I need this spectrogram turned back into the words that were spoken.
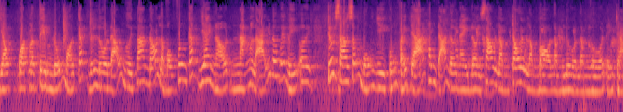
dọc hoặc là tìm đủ mọi cách để lừa đảo người ta, đó là một phương cách dai nợ nặng lãi đó quý vị ơi. Trước sau sớm muộn gì cũng phải trả, không trả đời này đời sau, làm trâu, làm bò, làm lừa, làm ngựa để trả.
